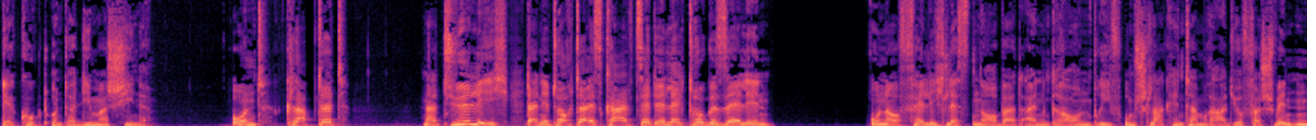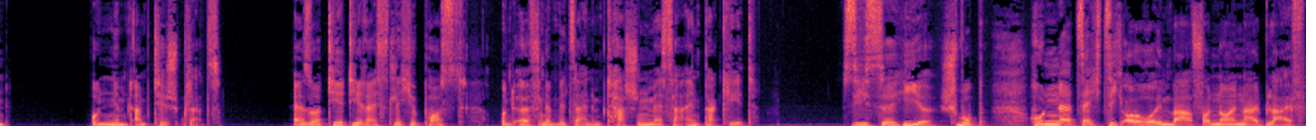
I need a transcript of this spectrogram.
Er guckt unter die Maschine. Und, klapptet? Natürlich, deine Tochter ist Kfz-Elektrogesellin. Unauffällig lässt Norbert einen grauen Briefumschlag hinterm Radio verschwinden und nimmt am Tisch Platz. Er sortiert die restliche Post und öffnet mit seinem Taschenmesser ein Paket. Siehste, hier, schwupp, 160 Euro im Bar von neuneinhalb Live.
